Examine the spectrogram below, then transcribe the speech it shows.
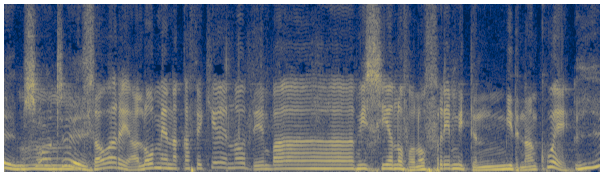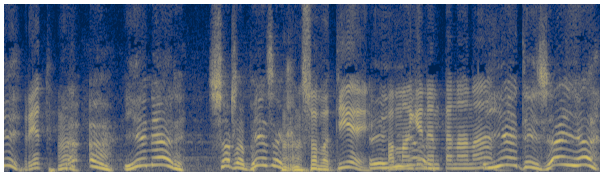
e! Misaotra e! Izao ary e, alao omena kafe kely ianao dia mba misy anaovanao frais midiny midina any koa e! Ie! Reto an! Aa! Eny ary! Misaotra betsaka! An! Soava dia e! Fa mangy any amin'ny tanàna any! Ie dia izay an!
